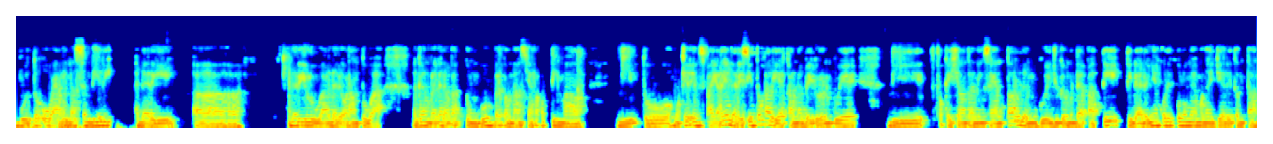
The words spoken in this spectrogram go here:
butuh awareness sendiri dari uh, dari luar dari orang tua agar mereka dapat tumbuh berkembang secara optimal. Gitu. Mungkin inspire-nya dari situ kali ya karena background gue di vocational training center dan gue juga mendapati tidak adanya kurikulum yang mengajari tentang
